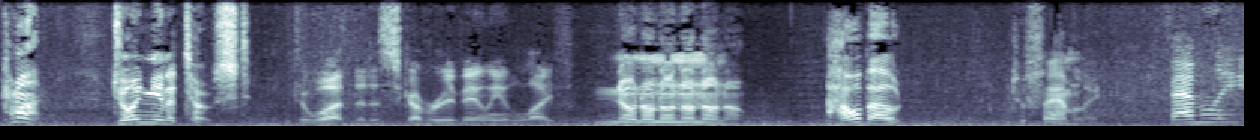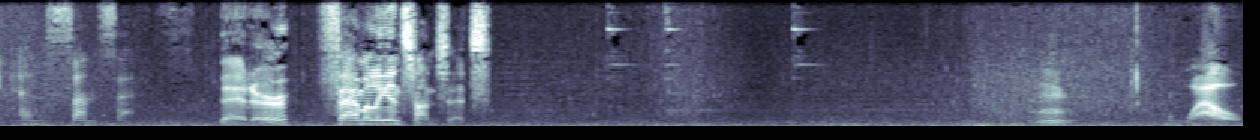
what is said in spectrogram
Come on! Join me in a toast. To what? The discovery of alien life? No, no, no, no, no, no. How about to to family. Family and sunsets. Better. Family and sunsets. Mmm. Wow.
